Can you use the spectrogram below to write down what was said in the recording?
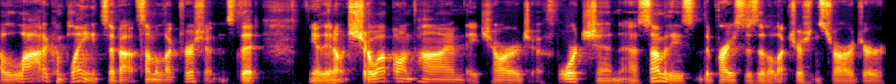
a lot of complaints about some electricians that you know they don't show up on time, they charge a fortune. Uh, some of these the prices that electricians charge are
